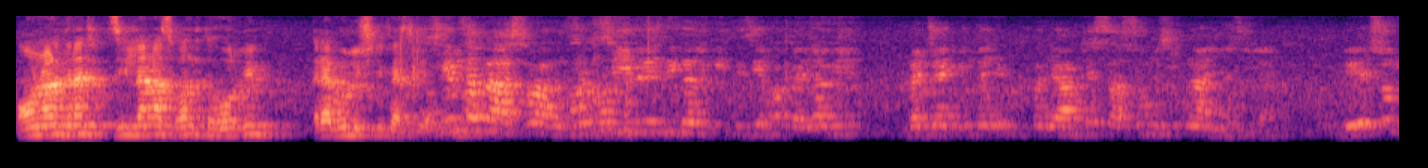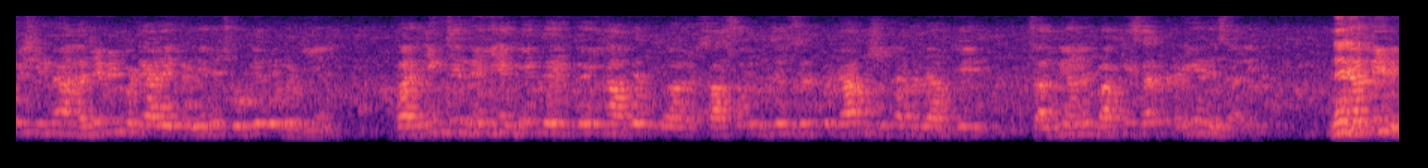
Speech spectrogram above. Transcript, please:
ਆਉਣ ਵਾਲੇ ਦਿਨਾਂ 'ਚ ਤਹਿਸੀਲਾਂ ਨਾਲ ਸੰਬੰਧਿਤ ਹੋਰ ਵੀ ਰੈਵੋਲੂਸ਼ਨਰੀ ਫੈਸਲੇ ਹੋਣਗੇ ਸਾਹਿਬ ਲਾਸਟ ਸਵਾਲ ਸੀ ਸੀਵਰੇਜ ਦੀ ਗੱਲ ਕੀਤੀ ਸੀ ਆਪਾਂ ਪਹਿਲਾਂ ਵੀ ਮੈਂ ਚੈੱਕ ਕੀਤਾ ਜੀ ਪੰਜਾਬ 'ਚ 700 ਮਸ਼ੀਨਾਂ ਆਈਆਂ ਸੀ 150 ਮਸ਼ੀਨਾਂ ਹਜੇ ਵੀ ਪਟਿਆਲੇ ਖੜੀਆਂ ਨੇ ਛੋਟੀਆਂ ਤੇ ਵੱਡੀਆਂ। ਵਰਕਿੰਗ 'ਚ ਨਹੀਂ ਹੈਗੀ ਕਈ ਕਈ ਥਾਂ ਤੇ ਅ, 700 ਮਸ਼ੀਨ ਸਿਰਫ 50 ਮਸ਼ੀਨਾਂ ਪੰਜਾਬ ਕੇ ਚੱਲਦੀਆਂ ਨੇ ਬਾਕੀ ਸਰ ਖੜੀਆਂ ਨੇ ਸਾਰੇ। ਨਹੀਂ ਹੀ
